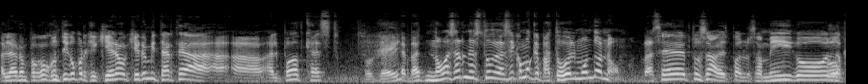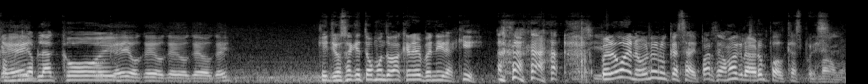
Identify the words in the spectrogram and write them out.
hablar un poco contigo porque quiero, quiero invitarte a- a- a- al podcast. Ok. Eh, No va a ser un estudio así como que para todo el mundo, no. Va a ser, tú sabes, para los amigos, Ok. la familia Black Koi. Ok, ok, ok, ok, ok. Que yo sé que todo el mundo va a querer venir aquí. Pero bueno, uno nunca sabe. Parce, vamos a grabar un podcast, pues. Vamos,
